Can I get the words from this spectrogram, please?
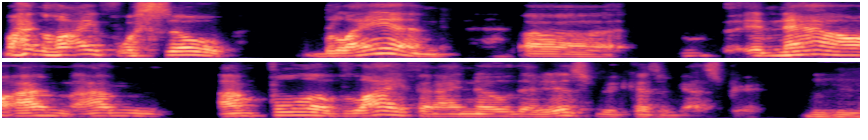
my life was so bland uh, and now I'm I'm I'm full of life and I know that it is because of God's Spirit. Mm-hmm.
